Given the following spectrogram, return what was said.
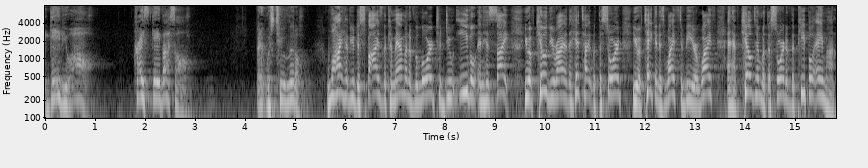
I gave you all. Christ gave us all. But it was too little. Why have you despised the commandment of the Lord to do evil in his sight? You have killed Uriah the Hittite with the sword. You have taken his wife to be your wife, and have killed him with the sword of the people Ammon.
